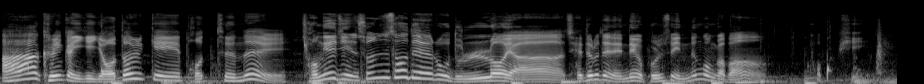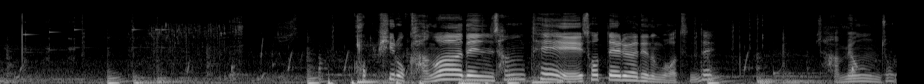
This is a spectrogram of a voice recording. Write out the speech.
아, 그러니까 이게 8개의 버튼을 정해진 순서대로 눌러야 제대로 된 엔딩을 볼 수 있는 건가 봐. 커피. 커피로 강화된 상태에서 때려야 되는 것 같은데? 자명종.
